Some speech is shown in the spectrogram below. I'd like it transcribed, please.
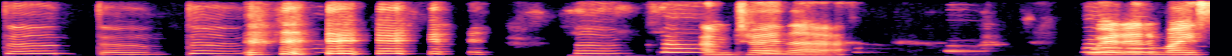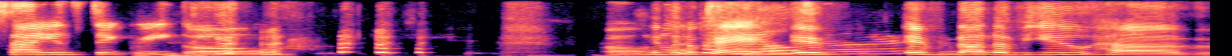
dun, dun, I'm trying to. Where did my science degree go? Oh It's no. okay. hell? If if none of you have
